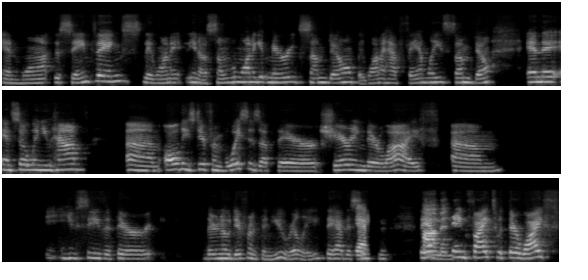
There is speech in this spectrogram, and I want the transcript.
and want the same things. They want to you know some of them want to get married some don't. They want to have families some don't. And they and so when you have um, all these different voices up there sharing their life um, you see that they're they're no different than you really. They have the yeah. same they have um, the same fights with their wife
